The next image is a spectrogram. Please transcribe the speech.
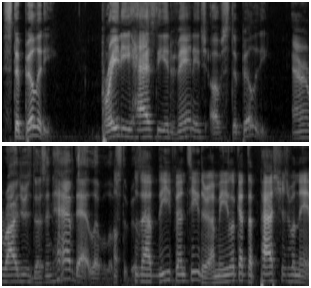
stability. Brady has the advantage of stability. Aaron Rodgers doesn't have that level of stability. doesn't have defense either. I mean, you look at the past years when they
